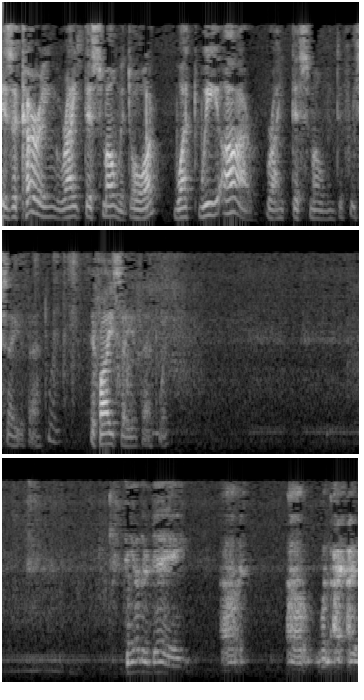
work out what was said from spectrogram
is occurring right this moment, or what we are right this moment, if we say it that way. If I say it that way. The other day, uh, uh, when I, I,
